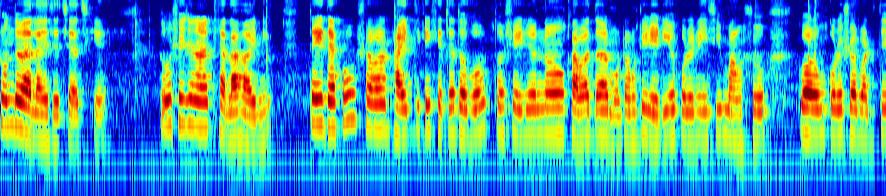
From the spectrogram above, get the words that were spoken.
সন্ধেবেলা এসেছে আজকে। তো সেই জন্য আর খেলা হয়নি। তো এই দেখো, সবার ভাইয়ের দিকে খেতে দেবো। তো সেই জন্য খাবার দাবার মোটামুটি রেডিও করে নিয়েছি, মাংস গরম করে সব বাড়িতে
